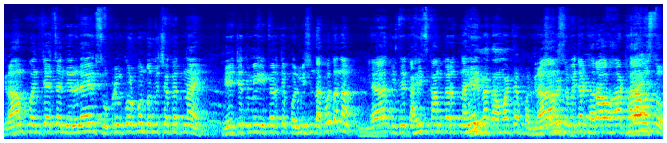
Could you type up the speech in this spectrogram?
ग्रामपंचायतचा निर्णय सुप्रीम कोर्ट पण बदलू शकत नाही. हे जे तुम्ही इतरचे परमिशन दाखवता ना ह्या तिथे काहीच काम करत नाही. ग्रामसभेचा ठराव हा ठराव असतो.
